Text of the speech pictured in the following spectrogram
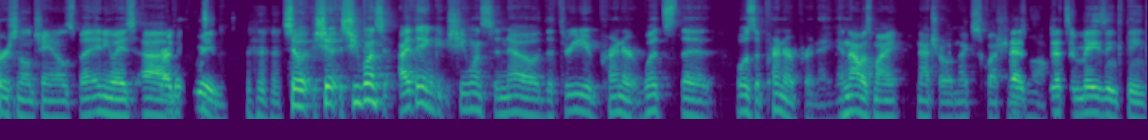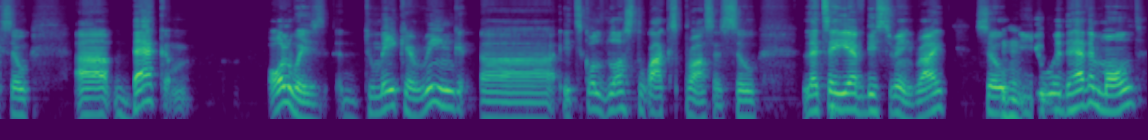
personal channels. But anyways, um, the queen. so she she wants. I think she wants to know the 3D printer. What's the what was the printer printing? And that was my natural next question that, as well. That's amazing thing. So uh, back um, always to make a ring, uh, it's called lost wax process. So let's say you have this ring, right? So mm-hmm. you would have a mold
